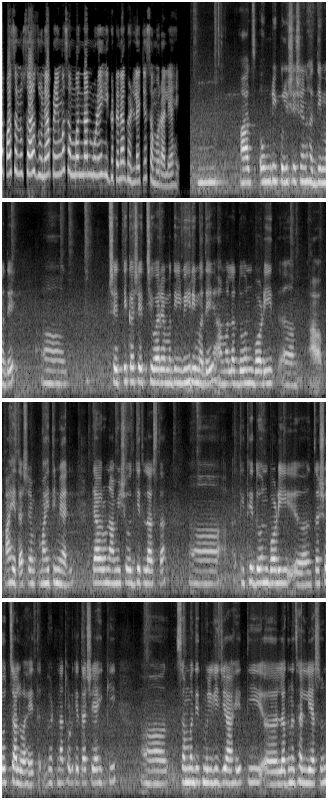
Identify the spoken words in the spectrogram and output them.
तपासानुसार जुन्या प्रेमसंबंधांमुळे ही घटना घडल्याचे समोर आले आहे. आज उमरी पोलीस स्टेशन हद्दीमध्ये शेत एका शेतशिवाऱ्यामधील विहिरीमध्ये आम्हाला दोन बॉडी आहेत अशा माहिती मिळाली. त्यावरून आम्ही शोध घेतला असता. तिथे दोन बॉडी चा शोध चालू आहेत. घटना थोडक्यात अशी आहे की संबंधित मुलगी जी आहे ती लग्न झालेली असून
